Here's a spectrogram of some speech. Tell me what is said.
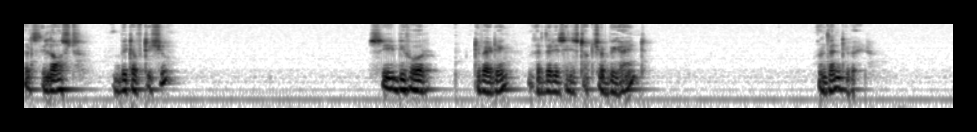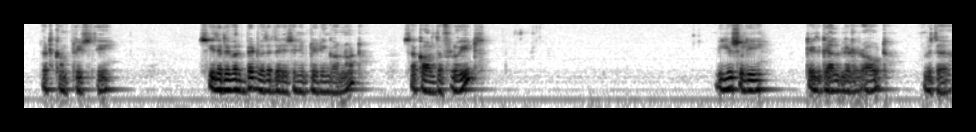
That's the last bit of tissue. See before dividing whether there is any structure behind and then divide. That completes the see the liver bed whether there is any bleeding or not. Suck all the fluid. We usually take the gallbladder out with a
